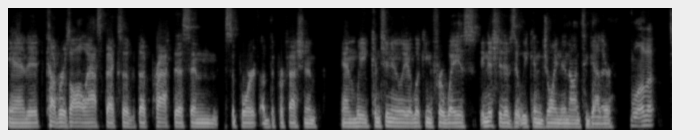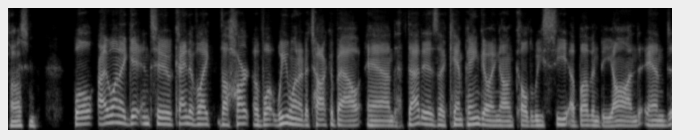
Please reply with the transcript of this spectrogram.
and it covers all aspects of the practice and support of the profession. And we continually are looking for ways, initiatives that we can join in on together. Love it. It's awesome. Well, I want to get into kind of like the heart of what we wanted to talk about. And that is a campaign going on called We See Above and Beyond. And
